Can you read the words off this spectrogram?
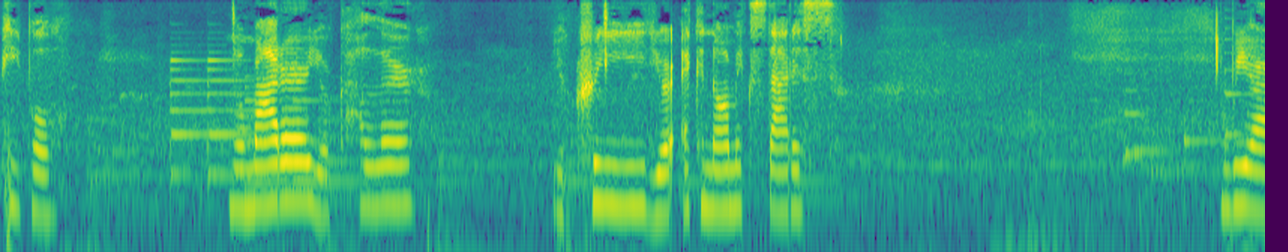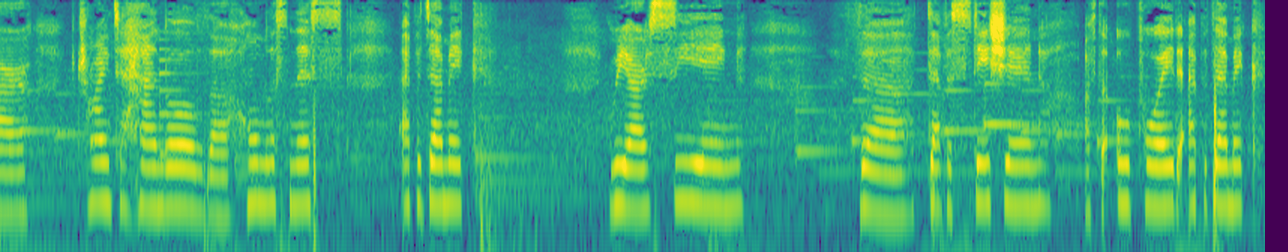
people, no matter your color, your creed, your economic status. We are trying to handle the homelessness epidemic. We are seeing the devastation of the opioid epidemic.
